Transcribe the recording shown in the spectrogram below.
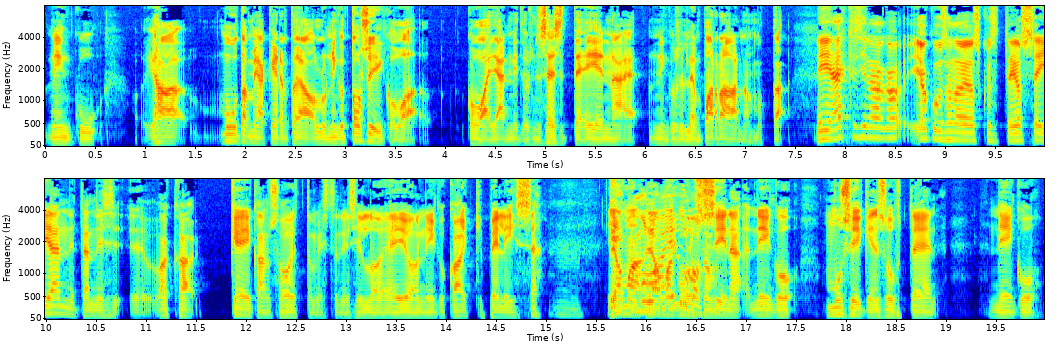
niin kuin, ihan muutamia kertoja on ollut niin kuin tosi kova, kova jännitys, niin se sitten ei enää niin kuin silleen parana, mutta Niin ehkä siinä joku sanoi joskus, että jos se ei jännitä, niin vaikka keikan soittamista, niin silloin ei ole niinku kaikki pelissä. Mm. Ja Joo, ehkä mulla joo, ei ollut siinä niinku musiikin suhteen niinku,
